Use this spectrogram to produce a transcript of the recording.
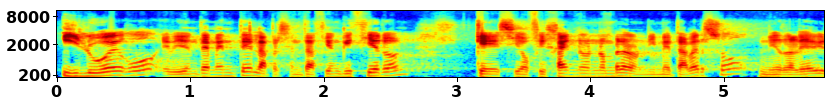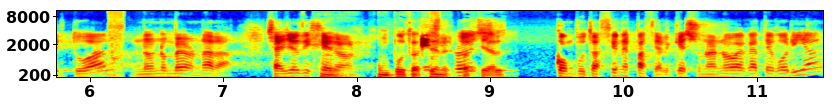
y luego, evidentemente, la presentación que hicieron que si os fijáis no nombraron ni metaverso ni realidad virtual, no nombraron nada. O sea, ellos dijeron... computación espacial computación espacial, que es una nueva categoría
